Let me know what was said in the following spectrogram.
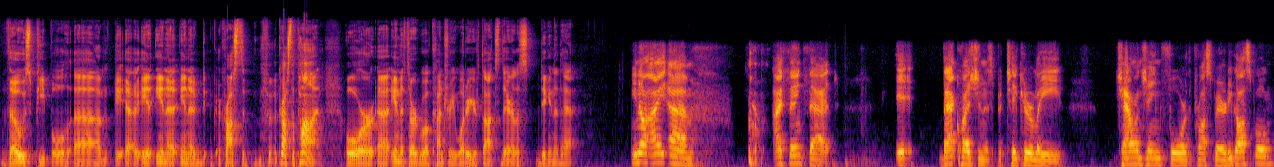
those people um, in a in a across the across the pond or uh, in a third world country? What are your thoughts there? Let's dig into that. You know, I um, I think that it that question is particularly challenging for the prosperity gospel.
